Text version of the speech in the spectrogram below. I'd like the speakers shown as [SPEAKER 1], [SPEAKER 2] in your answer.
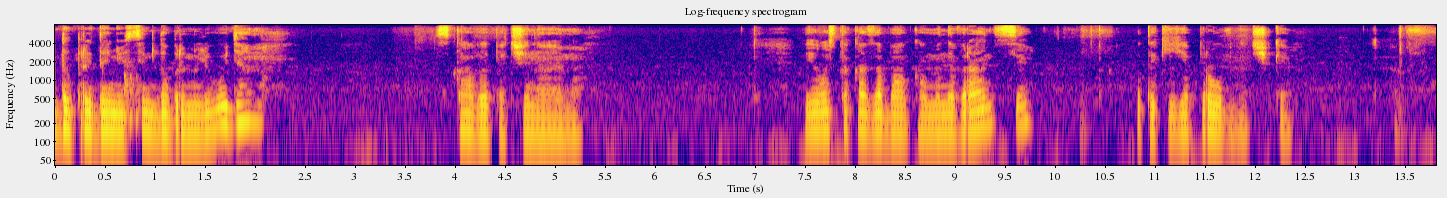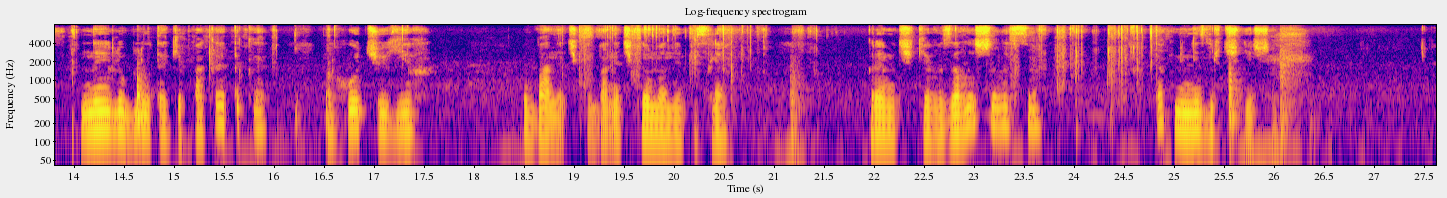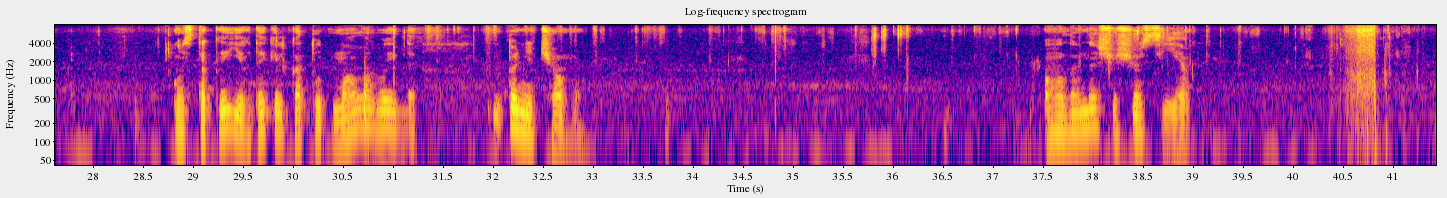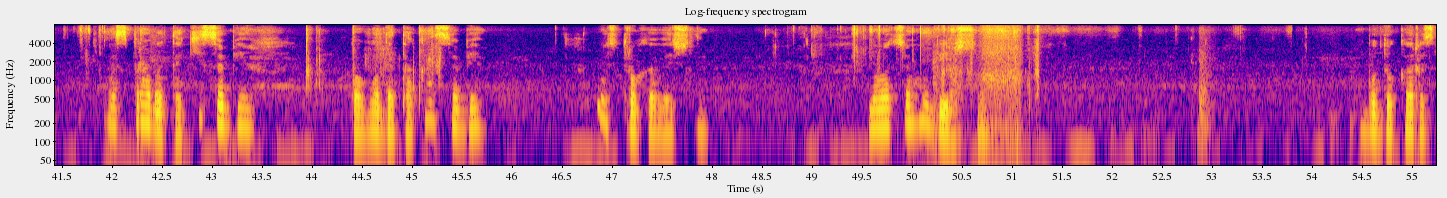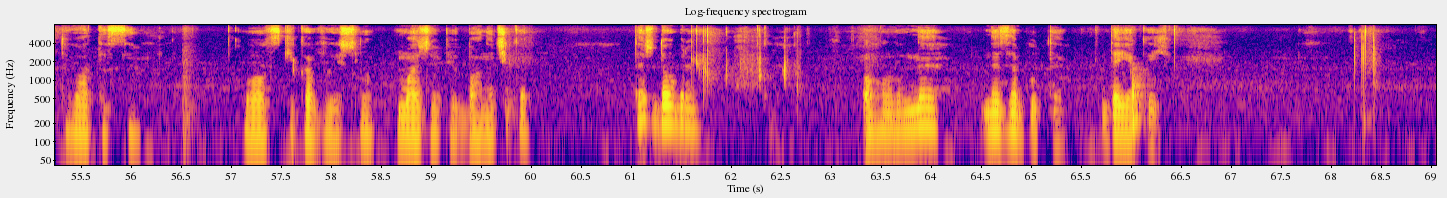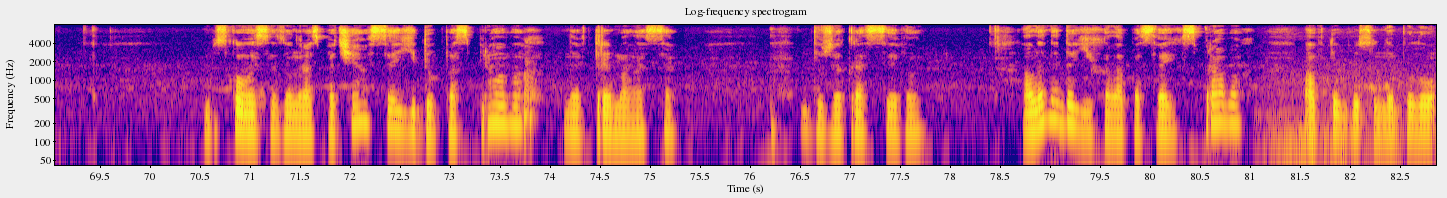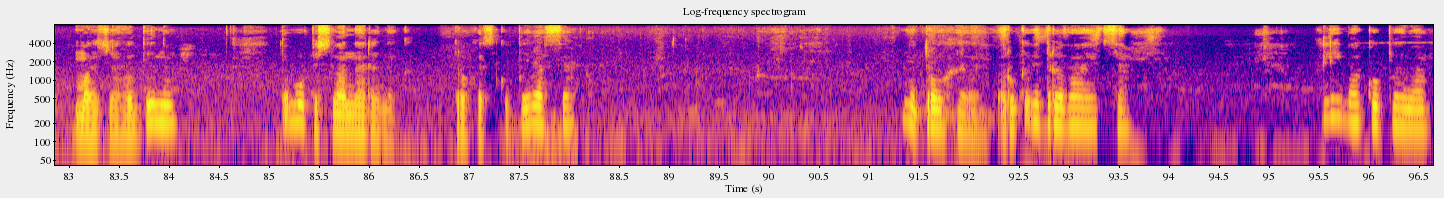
[SPEAKER 1] Добрий день усім добрим людям. З кави починаємо. І ось така забавка у мене вранці. Отакі є пробнички. Не люблю такі пакетики, хочу їх у баночки. Баночки у мене після кремчиків залишилися. Так мені зручніше. Ось такий, їх декілька, тут мало вийде, ну то нічого. Головне, що щось є. А справи такі собі, погода така собі. Ось трохи вийшло. Ну а цього більше. Буду користуватися. О, скільки вийшло. Майже півбаночки. Теж добре. Головне не забути, де який. Бусковий сезон розпочався, їду по справах, не втрималася. Дуже красиво. Але не доїхала по своїх справах. Автобусу не було майже годину, тому пішла на ринок. Трохи скупилася. Ну, трохи руки відриваються. Хліба купила.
